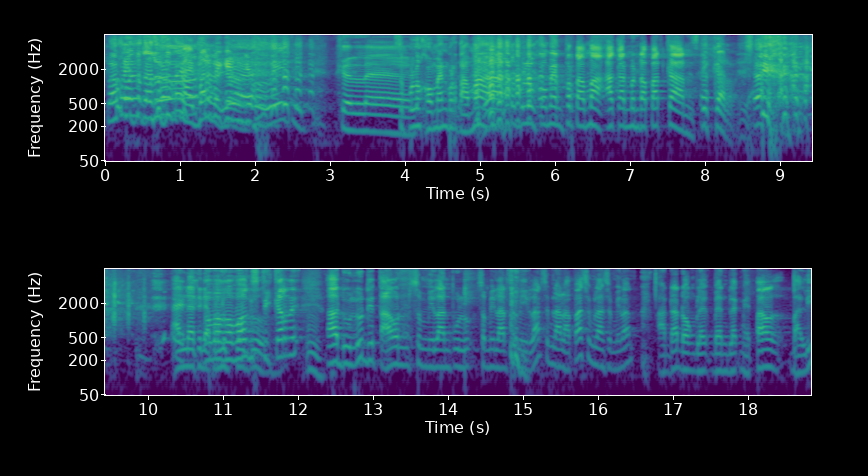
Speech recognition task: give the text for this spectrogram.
Langsung masuk 10 langsung nih. subscriber bikin giveaway sih. Keren. 10 komen pertama. Ya, 10 komen pertama akan mendapatkan Stiker. Anda tidak perlu ngomong-ngomong stiker nih. ah, dulu di tahun 90 99 98 99 ada dong black, band black metal Bali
